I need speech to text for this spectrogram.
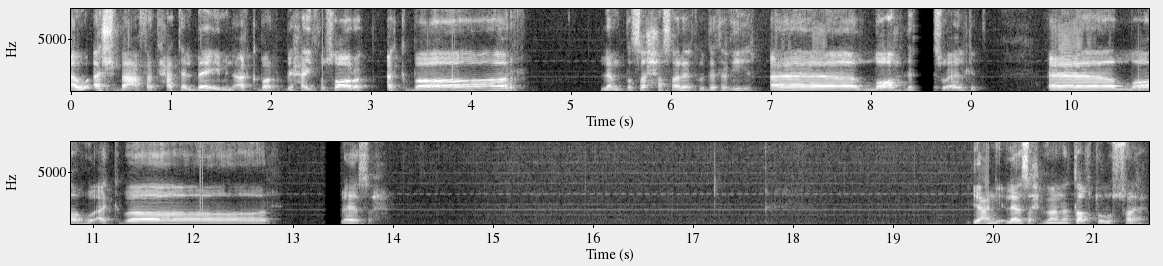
أو أشبع فتحة الباء من أكبر بحيث صارت أكبر لم تصح صلاته. ده تغيير. آه الله ده سؤال كده. آه الله أكبر. لا يصح. يعني لا يصح بمعنى تبطل الصلاة.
